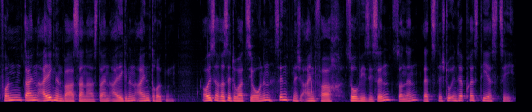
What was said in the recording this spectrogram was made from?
von deinen eigenen Vasanas, deinen eigenen Eindrücken. Äußere Situationen sind nicht einfach so, wie sie sind, sondern letztlich du interpretierst sie.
